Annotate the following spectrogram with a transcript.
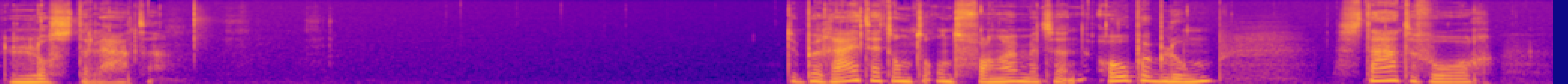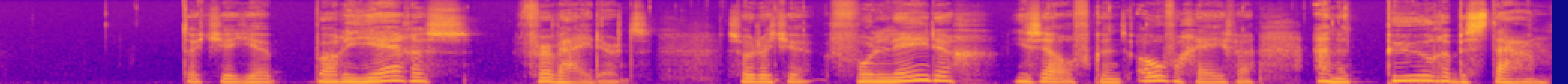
los te laten. De bereidheid om te ontvangen met een open bloem staat ervoor dat je je barrières verwijdert, zodat je volledig jezelf kunt overgeven aan het pure bestaan.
